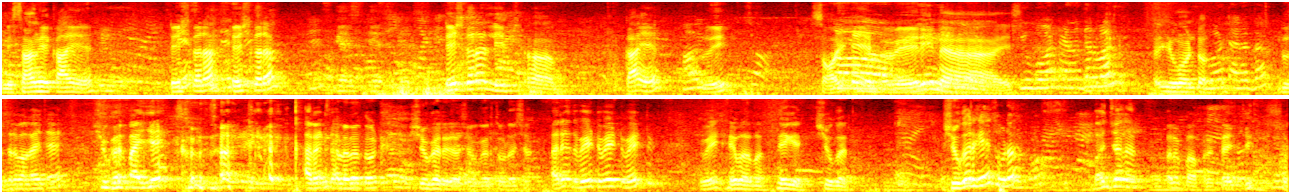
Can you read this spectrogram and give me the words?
आणि सांग हे काय आहे? टेस्ट करा टेस्ट करा. टेस्ट करा लिप हां. काय आहे? सॉल्ट आहे. Very nice? You want? दुसरं बघायचं आहे शुगर पाहिजे? कारण झालं ना थोड. शुगर शुगर थोडंसं. अरे वेट वेट वेट वेट हे बाबा हे घे शुगर शुगर घे थोडं. बस झालं. अरे बापरे थँक्यू सो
